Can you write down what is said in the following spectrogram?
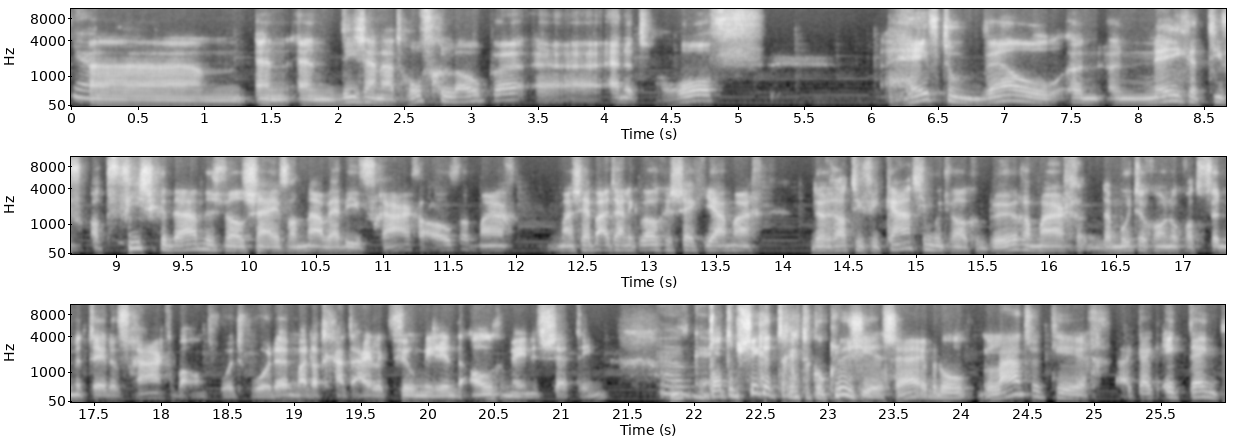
Ja. Ehm, en, en die zijn naar het Hof gelopen. eh, en het Hof heeft toen wel een, een negatief advies gedaan. Dus wel zei van, nou, we hebben hier vragen over. Maar, maar ze hebben uiteindelijk wel gezegd, ja, maar de ratificatie moet wel gebeuren. Maar er moeten gewoon nog wat fundamentele vragen beantwoord worden. Maar dat gaat eigenlijk veel meer in de algemene setting. Oké. Wat op zich een terechte conclusie is. Hè? Ik bedoel, laten we een keer. Kijk, ik denk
